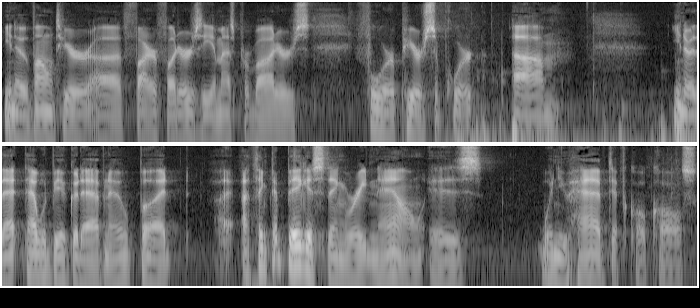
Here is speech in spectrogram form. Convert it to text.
you know, volunteer uh, firefighters, EMS providers for peer support. Um, you know that that would be a good avenue, but I, I think the biggest thing right now is when you have difficult calls,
